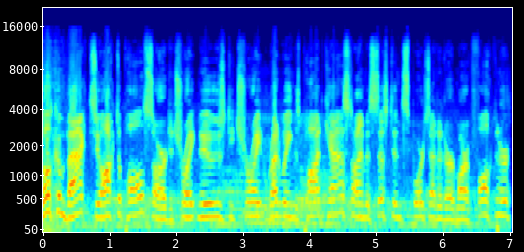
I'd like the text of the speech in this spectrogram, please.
Welcome back to Octopulse, our Detroit News, Detroit Red Wings podcast. I'm assistant sports editor Mark Faulkner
